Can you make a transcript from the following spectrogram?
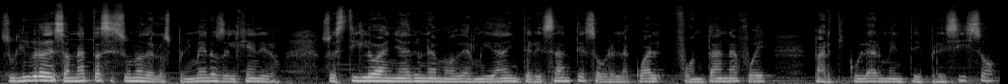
Su libro de sonatas es uno de los primeros del género. Su estilo añade una modernidad interesante sobre la cual Fontana fue particularmente preciso,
